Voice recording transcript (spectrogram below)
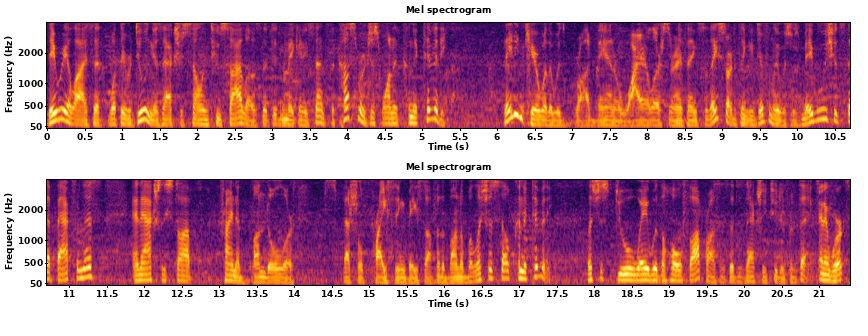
they realized that what they were doing is actually selling two silos that didn't make any sense. The customer just wanted connectivity. They didn't care whether it was broadband or wireless or anything, so they started thinking differently, which was maybe we should step back from this and actually stop trying to bundle or special pricing based off of the bundle, but let's just sell connectivity. Let's just do away with the whole thought process that is actually two different things. And it worked?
